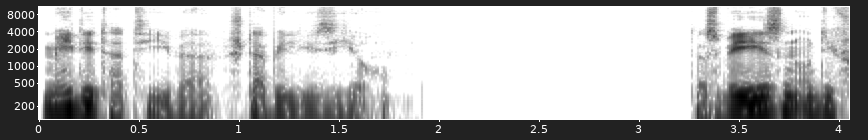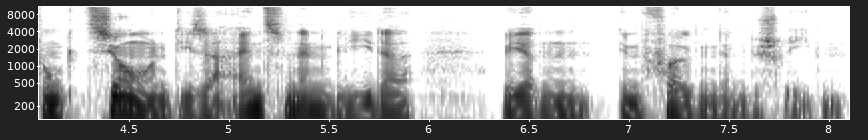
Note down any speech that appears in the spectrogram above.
meditativer Stabilisierung. Das Wesen und die Funktion dieser einzelnen Glieder werden im Folgenden beschrieben.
